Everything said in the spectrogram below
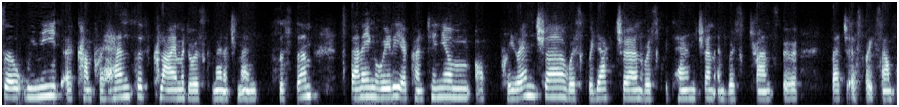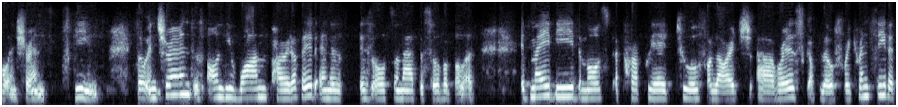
So we need a comprehensive climate risk management system spanning really a continuum of prevention, risk reduction, risk retention, and risk transfer, such as, for example, insurance schemes. So insurance is only one part of it and it is also not the silver bullet. It may be the most appropriate tool for large uh, risk of low frequency that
